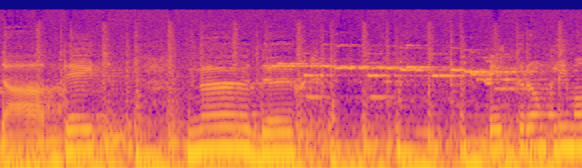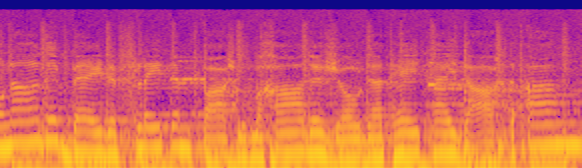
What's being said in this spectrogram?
Dat deed me deugd. Ik dronk limonade bij de vleet en pa sloeg me gade. Zo dat heet hij dacht aan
